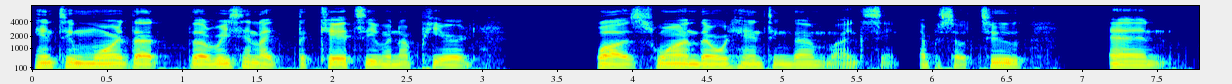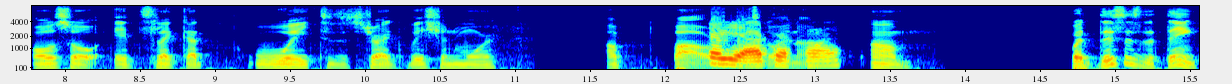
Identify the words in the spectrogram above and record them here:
hinting more that the reason like the kids even appeared was one they were hinting them like in episode two, and also it's like a way to distract Vision more about Oh yeah, going on. Um, but this is the thing:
